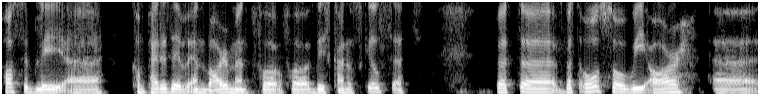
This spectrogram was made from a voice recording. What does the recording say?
possibly a competitive environment for for these kind of skill sets. But uh, but also we are uh,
